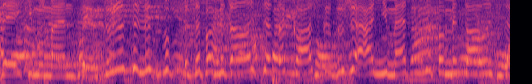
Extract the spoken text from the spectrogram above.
Деякі моменти. Дуже сильно запам'яталася та казка, дуже аніме це запам'яталося.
